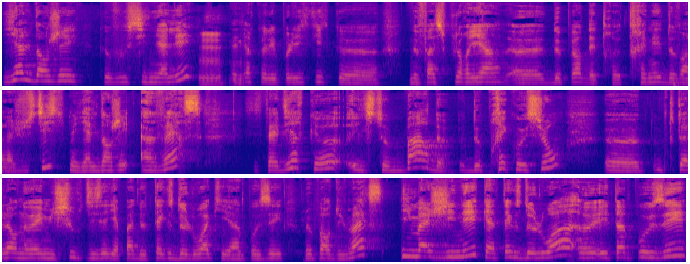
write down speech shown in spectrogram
Il y a le danger que vous signalez, mmh. c'est-à-dire que les politiques euh, ne fassent plus rien euh, de peur d'être traînés devant la justice, mais il y a le danger inverse, c'est-à-dire qu'ils se bardent de précautions euh, tout à l'heure, Noël Michel disait qu'il n'y a pas de texte de loi qui a imposé le port du max. Imaginez qu'un texte de loi euh, ait imposé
